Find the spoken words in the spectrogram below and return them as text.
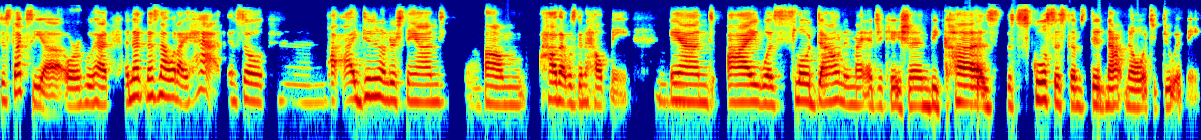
dyslexia or who had, and that that's not what I had, and so mm. I, I, didn't understand um, how that was going to help me. Mm-hmm. And I was slowed down in my education because the school systems did not know what to do with me.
